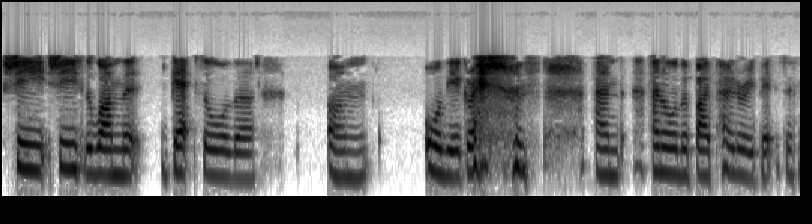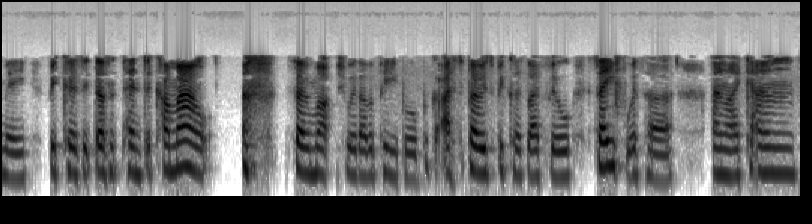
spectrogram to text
she she's the one that gets all the um all the aggression and and all the bipolar bits of me because it doesn't tend to come out so much with other people. I suppose because I feel safe with her and I can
